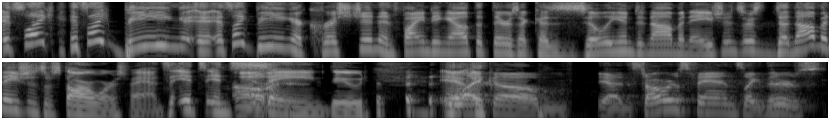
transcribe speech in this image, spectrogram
it's like it's like being it's like being a christian and finding out that there's a gazillion denominations. There's denominations of star wars fans. It's insane dude. Yeah, like um, yeah, the Star Wars fans like there's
